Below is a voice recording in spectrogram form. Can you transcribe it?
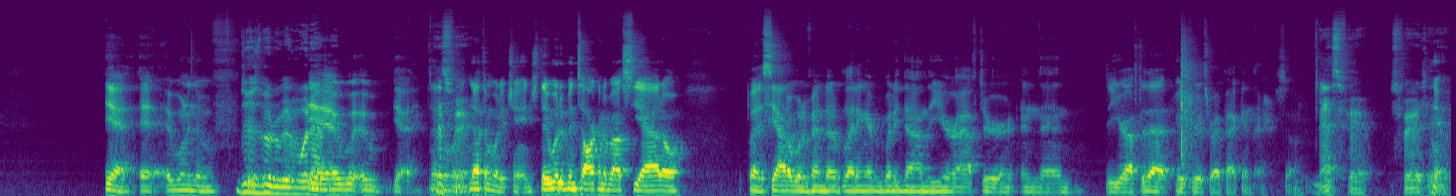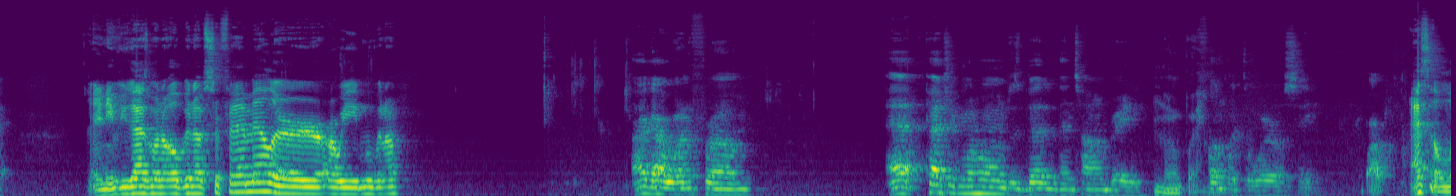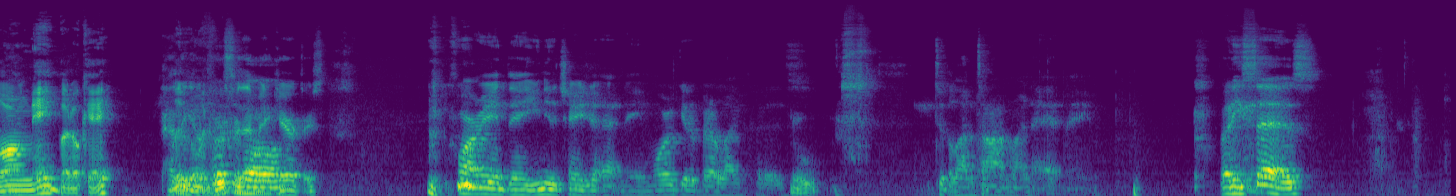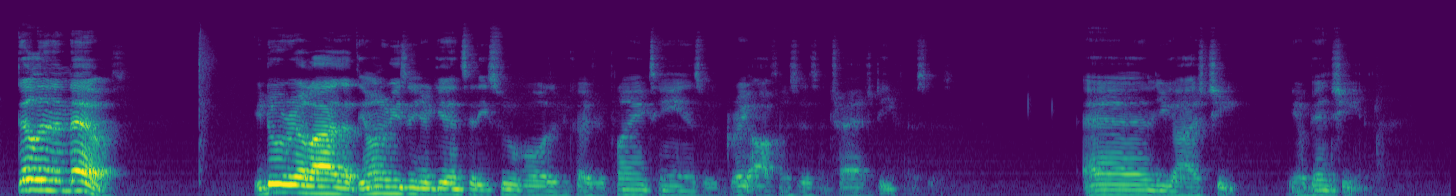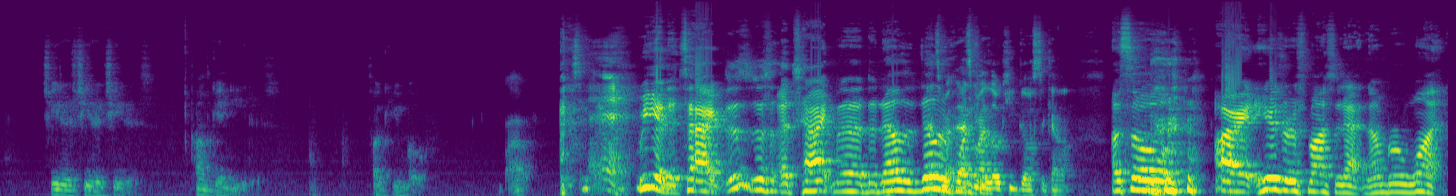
yeah, it, it wouldn't have. Just would have been Yeah, whatever. it, it, yeah, That's nothing would, nothing would have changed. They would have been talking about Seattle, but Seattle would have ended up letting everybody down the year after, and then the year after that, Patriots right back in there. So That's fair. It's fair as hell. Yeah. And of you guys want to open up some fan mail, or are we moving on? I got one from at Patrick Mahomes is better than Tom Brady. no boy, Fuck what the world say. wow, That's a long name, but okay. how they gonna for of that many characters? before anything, you need to change your ad name or get a better life because it took a lot of time writing the ad name. But he says, Dylan and Nels, you do realize that the only reason you're getting to these Super Bowls is because you're playing teams with great offenses and trash defenses. And you guys cheat. You've been cheating. Cheaters, cheater, cheaters. Pumpkin eaters. Fuck you both. Wow. It's eh. We get attacked. This is just attack the the Nelson That's Dylan my, that's my low key ghost account. Uh, so, all right, here's a response to that. Number one,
